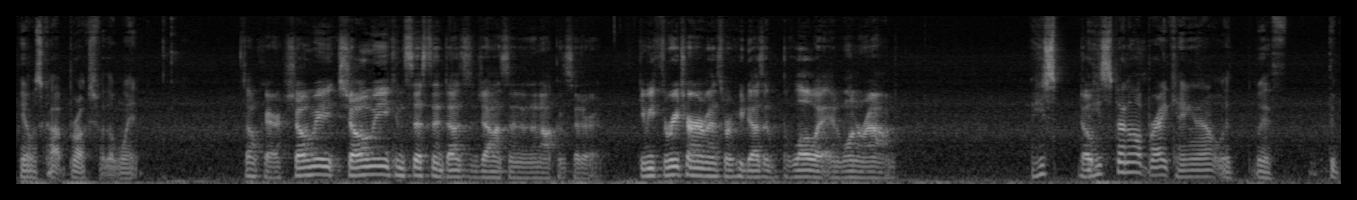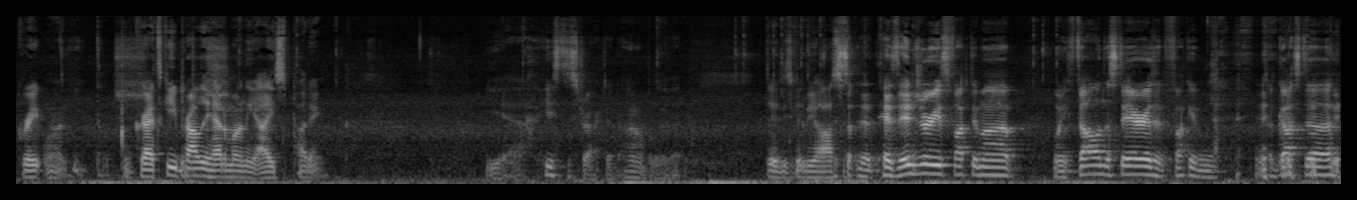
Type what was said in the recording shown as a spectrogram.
he almost caught Brooks for the win. Don't care. Show me, show me consistent Dustin Johnson, and then I'll consider it. Give me three tournaments where he doesn't blow it in one round. He's Nope. he spent all break hanging out with with the great one. Gretzky probably had him on the ice putting. Yeah, he's distracted. I don't believe it. Dude, he's gonna be awesome. His injuries fucked him up. When he fell on the stairs at fucking Augusta,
